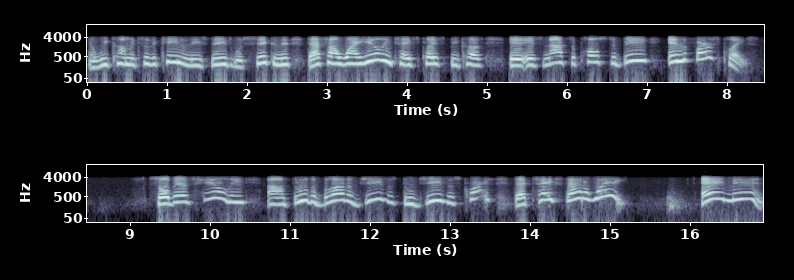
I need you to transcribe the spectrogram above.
And we come into the kingdom, these things were sick, and that's how why healing takes place, because it's not supposed to be in the first place. So there's healing um, through the blood of Jesus, through Jesus Christ, that takes that away. Amen.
